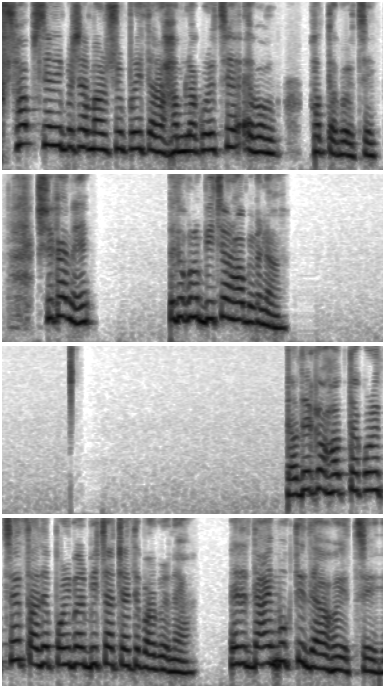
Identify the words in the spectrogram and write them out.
সব শ্রেণি পেশার মানুষের উপরেই তারা হামলা করেছে এবং হত্যা করেছে। সেখানে এতে কোনো বিচার হবে না। তাদেরকে হত্যা করেছে, তাদের পরিবার বিচার চাইতে পারবে না। এদের দায় মুক্তি দেওয়া হয়েছে।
